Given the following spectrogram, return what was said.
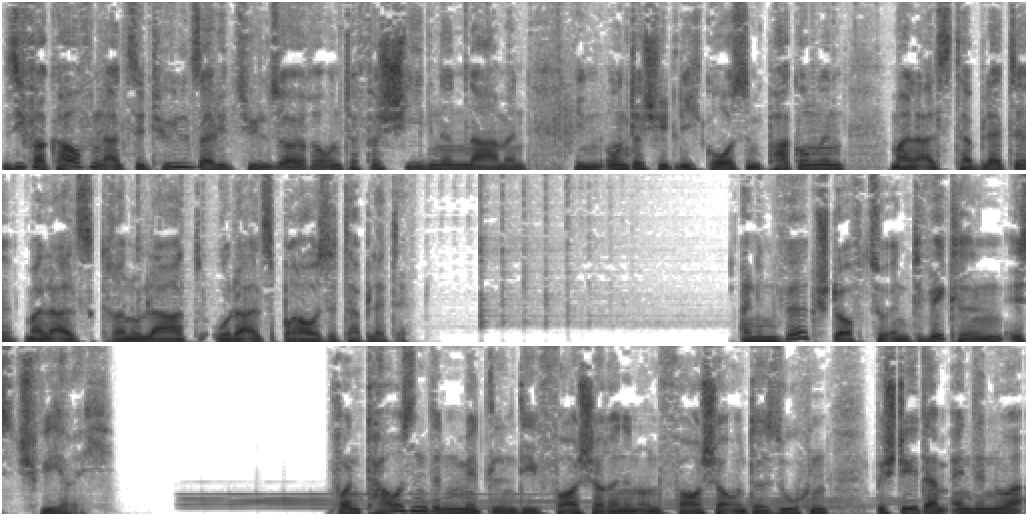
Sie verkaufen Acetylsalicylsäure unter verschiedenen Namen, in unterschiedlich großen Packungen, mal als Tablette, mal als Granulat oder als Brausetablette. Einen Wirkstoff zu entwickeln ist schwierig. Von tausenden Mitteln, die Forscherinnen und Forscher untersuchen, besteht am Ende nur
